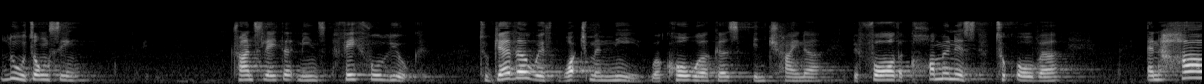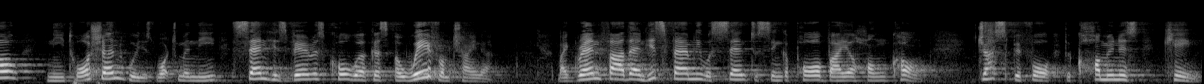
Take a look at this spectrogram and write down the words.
Lu Zhongxing, translated means faithful Luke, together with Watchman Nee, were co workers in China before the communists took over, and how Ni Tuosheng, who is Watchman Nee, sent his various co workers away from China my grandfather and his family were sent to Singapore via Hong Kong just before the communists came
